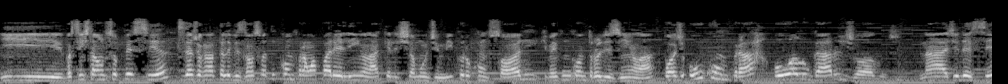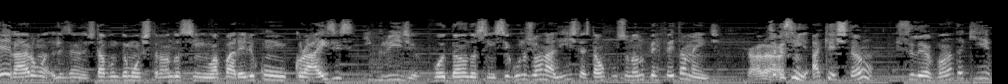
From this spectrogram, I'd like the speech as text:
E você instala no seu PC, quiser jogar na televisão, você vai ter que comprar um aparelhinho lá que eles chamam de microconsole, que vem com um controlezinho lá. Pode ou comprar ou alugar os jogos. Na GDC, tiraram, eles estavam demonstrando assim o aparelho com o Crysis e Grid rodando assim. Segundo jornalistas, estavam funcionando perfeitamente. Só Caraca. que assim, a questão que se levanta é que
